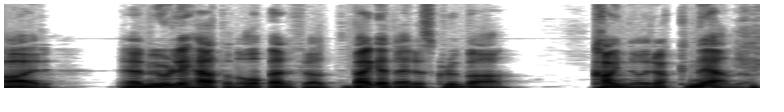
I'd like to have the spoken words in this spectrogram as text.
har eh, mulighetene åpne for at begge deres klubber kan å røkke ned nå.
